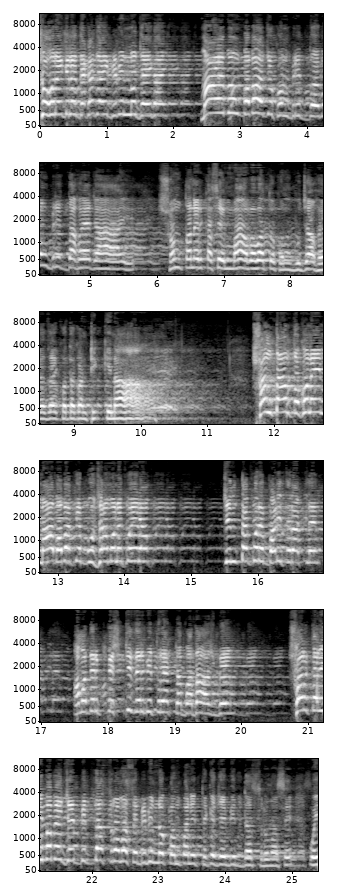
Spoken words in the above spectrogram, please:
শহরে গেলে দেখা যায় বিভিন্ন জায়গায় মা এবং বাবা যখন বৃদ্ধ এবং বৃদ্ধা হয়ে যায়, সন্তানের কাছে মা বাবা তখন বোঝা হয়ে যায় কতক্ষণ ঠিক কিনা। সন্তান তখন এই মা বাবাকে বোঝা মনে কইরা চিন্তা করে বাড়িতে রাখলেন। আমাদের পেস্টিজের ভিতরে একটা বাধা আসবে। সরকারি ভাবে যে বৃদ্ধাশ্রম আছে, বিভিন্ন কোম্পানির থেকে যে বৃদ্ধাশ্রম আছে, ওই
